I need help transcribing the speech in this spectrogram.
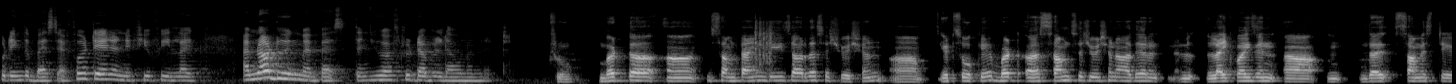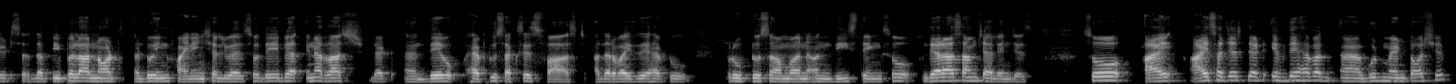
putting the best effort in. And if you feel like I'm not doing my best, then you have to double down on it. True. But uh, uh, sometimes these are the situation. Uh, it's okay, but uh, some situation are there. Likewise, in uh, the some states, the people are not doing financially well, so they be in a rush that uh, they have to success fast. Otherwise, they have to prove to someone on these things. So there are some challenges. So I I suggest that if they have a, uh good mentorship,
